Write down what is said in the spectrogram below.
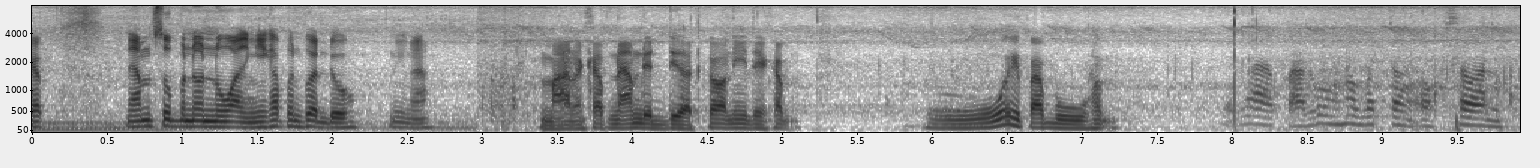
ครับ น้ำซุปมันนัวๆอย่างนี้ครับเพื่อนๆดูนี่นะมาแล้วครับน้ำเดือดๆก็นี่เลยครับโอ้ยปลาบูครับเวลาปลาลุงเขาบ่ต้องออกซ่อนค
